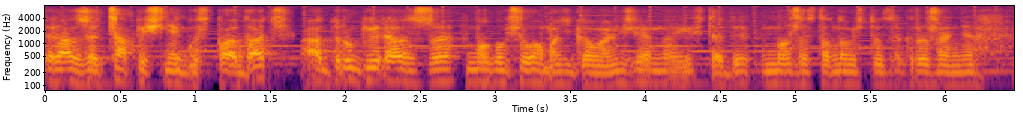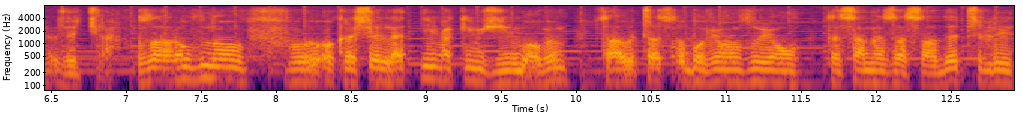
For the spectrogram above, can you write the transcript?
raz, że czapy śniegu spadać, a drugi raz, że mogą się łamać gałęzie, no i wtedy może stanowić to zagrożenie życia. Zarówno w okresie letnim, jak i zimowym cały czas obowiązują te same zasady, czyli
